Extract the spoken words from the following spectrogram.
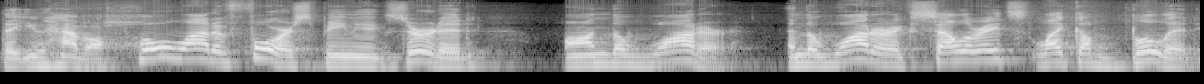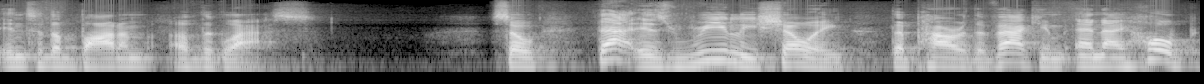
that you have a whole lot of force being exerted on the water, and the water accelerates like a bullet into the bottom of the glass. So that is really showing the power of the vacuum. And I hope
